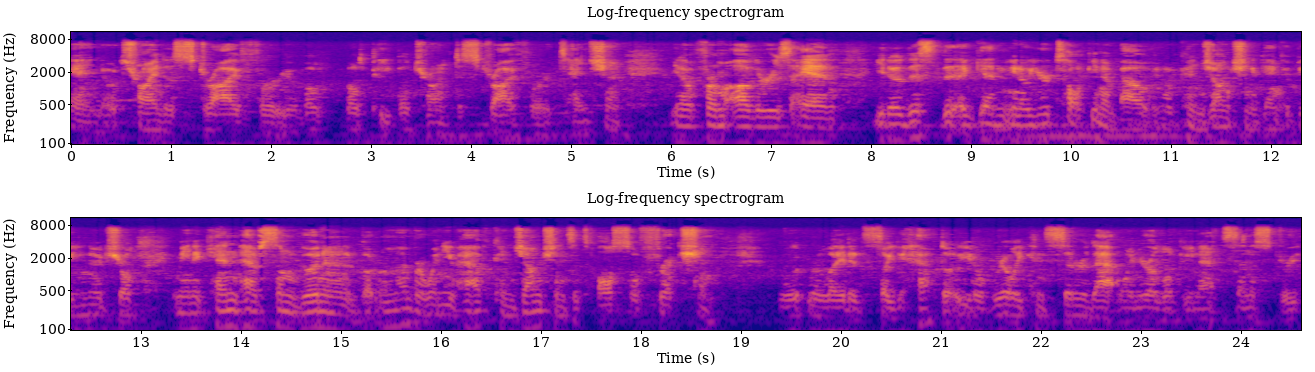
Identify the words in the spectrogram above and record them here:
and, you know, trying to strive for, you know, both, both people trying to strive for attention, you know, from others. And, you know this again you know you're talking about you know conjunction again could be neutral. I mean it can have some good in it but remember when you have conjunctions it's also friction related. So you have to you know really consider that when you're looking at synastry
